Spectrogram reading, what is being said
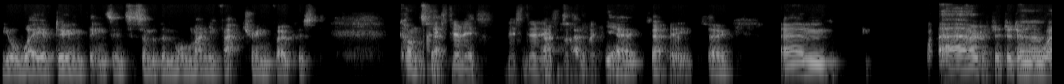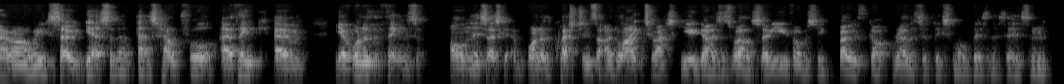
your way of doing things into some of the more manufacturing focused concepts. It still is. It still is. yeah, exactly. So, um, uh, where are we? So yeah, so that, that's helpful. I think um, yeah, one of the things on this, one of the questions that I'd like to ask you guys as well. So you've obviously both got relatively small businesses, and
